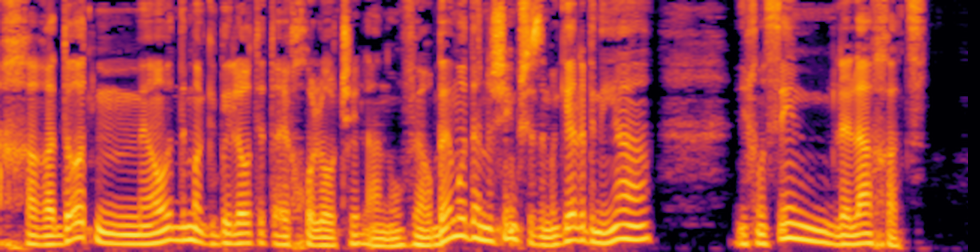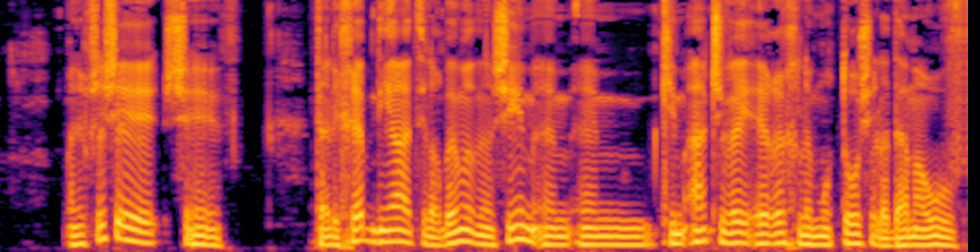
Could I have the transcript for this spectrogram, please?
החרדות מאוד מגבילות את היכולות שלנו, והרבה מאוד אנשים כשזה מגיע לבנייה נכנסים ללחץ. אני חושב ש... שתהליכי בנייה אצל הרבה מאוד אנשים הם, הם כמעט שווי ערך למותו של אדם אהוב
